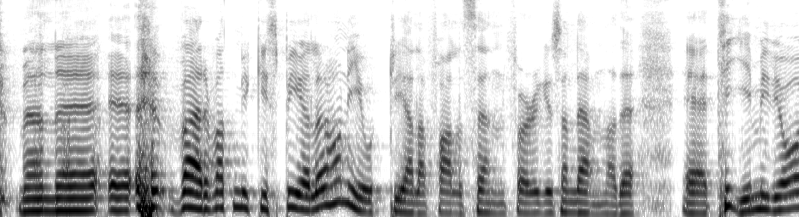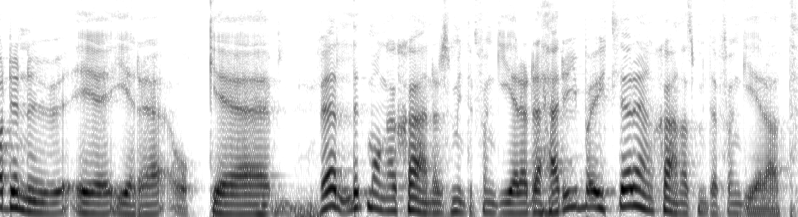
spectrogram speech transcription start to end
Men eh, eh, värvat mycket spelare har ni gjort i alla fall sen Ferguson lämnade. Eh, 10 miljarder nu är det och eh, väldigt många stjärnor som inte fungerar. Det här är ju bara ytterligare en stjärna som inte har fungerat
